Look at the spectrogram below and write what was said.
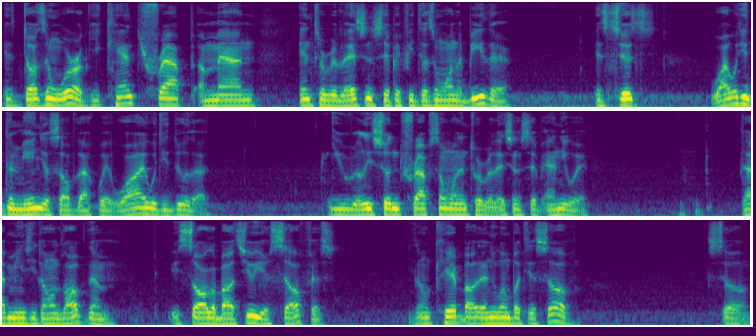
It doesn't work. You can't trap a man into a relationship if he doesn't want to be there. It's just, why would you demean yourself that way? Why would you do that? you really shouldn't trap someone into a relationship anyway. That means you don't love them. It's all about you. You're selfish. You don't care about anyone but yourself. So,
